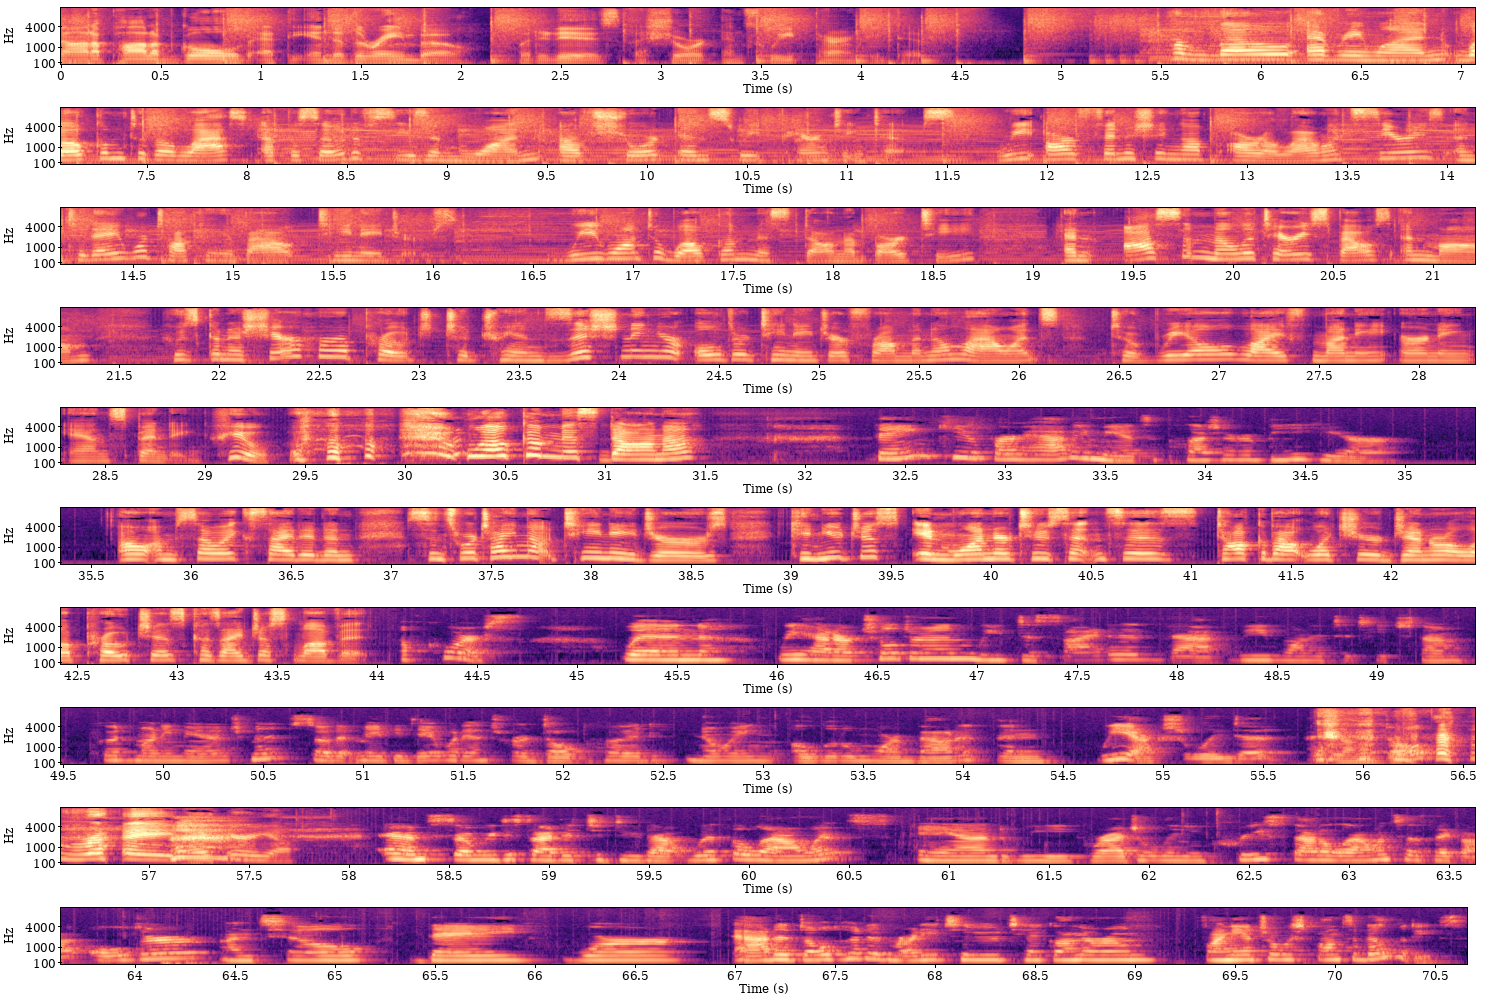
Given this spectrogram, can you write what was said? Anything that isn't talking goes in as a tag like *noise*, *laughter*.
not a pot of gold at the end of the rainbow, but it is a short and sweet parenting tip. Hello, everyone. Welcome to the last episode of season one of Short and Sweet Parenting Tips. We are finishing up our allowance series, and today we're talking about teenagers. We want to welcome Miss Donna Barty, an awesome military spouse and mom who's going to share her approach to transitioning your older teenager from an allowance to real life money earning and spending. Phew. *laughs* Welcome, Miss Donna. Thank you for having me. It's a pleasure to be here. Oh, I'm so excited. And since we're talking about teenagers, can you just, in one or two sentences, talk about what your general approach is? Because I just love it. Of course. When we had our children, we decided that we wanted to teach them good money management so that maybe they would enter adulthood knowing a little more about it than we actually did as young adults. *laughs* right, I hear you. and so we decided to do that with allowance, and we gradually increased that allowance as they got older until they were at adulthood and ready to take on their own financial responsibilities.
